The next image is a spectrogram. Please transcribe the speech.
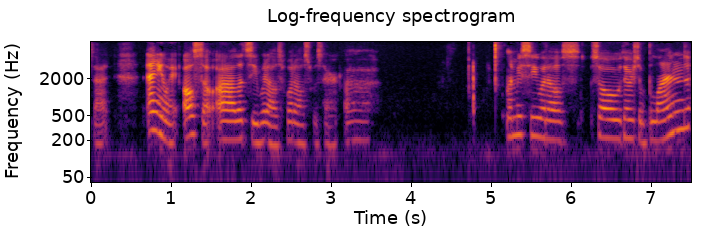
that. Anyway, also, uh, let's see what else. What else was there? Uh, let me see what else. So there's a blend,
